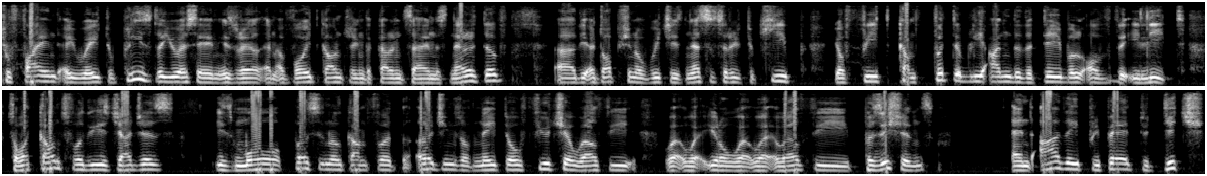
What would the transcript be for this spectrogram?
to find a way to please the USA and Israel and avoid countering the current Zionist narrative, uh, the adoption of which is necessary to keep your feet comfortably under the table of the elite. So, what counts for these judges? is more personal comfort, the urgings of NATO, future wealthy, you know, wealthy positions, and are they prepared to ditch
